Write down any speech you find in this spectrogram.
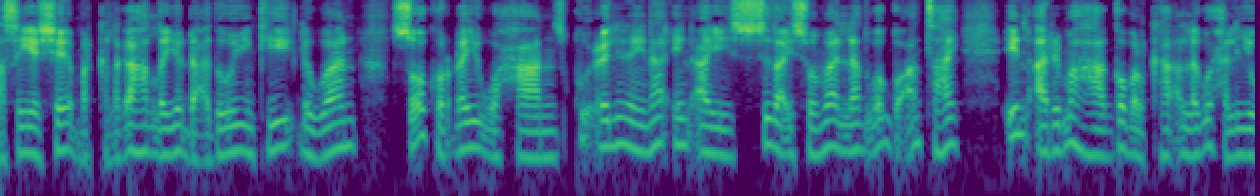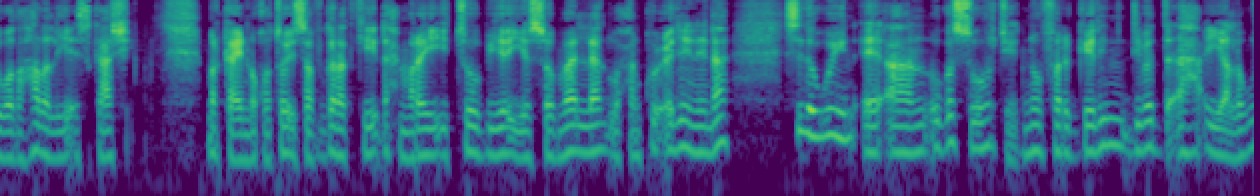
hase yeeshee marka laga hadlayo dhacdooyinkii dhowaan soo kordhay waxaan ku celinaynaa in ay sida ay somalilan uga go-an tahay in arrimaha gobolka lagu xaliyo wadahadal iyo iskaashi. Marka ay noqoto is-afgaradkii dhex maray etoobiya iyo somalilan waxaan ku celinaynaa sida weyn ee aan uga soo horjeedno faragelin dibadda ah ayaa lagu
